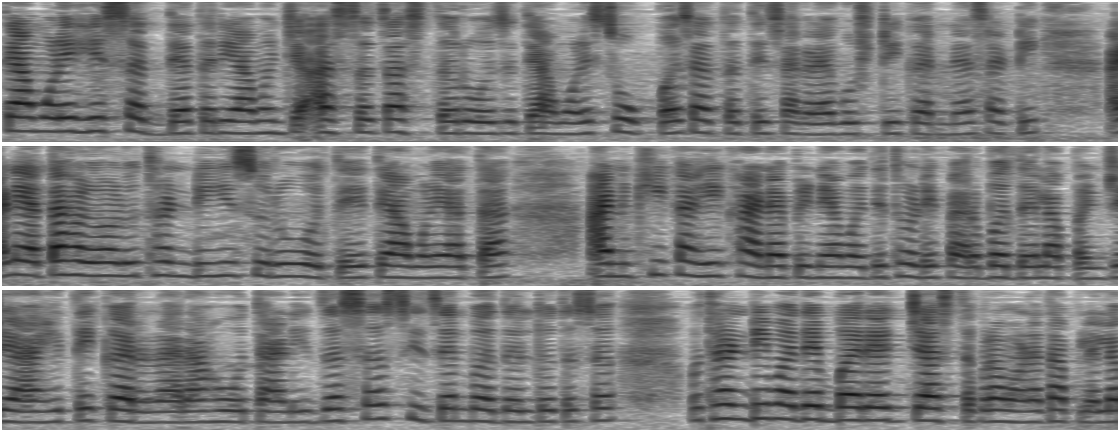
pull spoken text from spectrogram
त्यामुळे हे सध्या तरी म्हणजे असंच असतं रोज. त्यामुळे सोपं जातं ते सगळ्या गोष्टी करण्यासाठी. आणि आता हळूहळू थंडीही सुरू होते. त्यामुळे आता आणखी काही खाण्यापिण्यामध्ये थोडेफार बदल आपण जे आहे ते करणार आहोत. आणि जसं सीझन बदलतो तसं थंडीमध्ये बऱ्याच जास्त प्रमाणात आपल्याला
